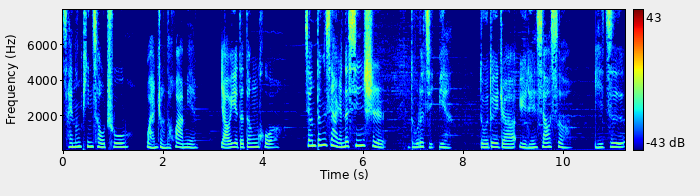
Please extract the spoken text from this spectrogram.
才能拼凑出完整的画面？摇曳的灯火，将灯下人的心事读了几遍，读对着雨帘萧瑟，一字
